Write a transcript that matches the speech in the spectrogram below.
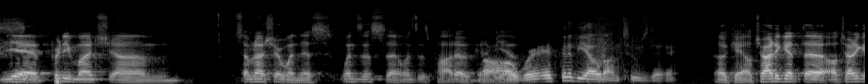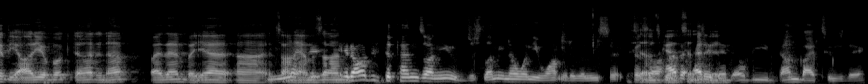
Yeah, pretty much. Um, so I'm not sure when this when's this uh, when's this podo gonna be Oh, out. we're it's gonna be out on Tuesday. Okay, I'll try to get the I'll try to get the audiobook done and up by then. But yeah, uh, it's on No, it- Amazon. It, all just depends on you. Just let me know when you want me to release it because I'll good, have it edited. good. It'll be done by Tuesday.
